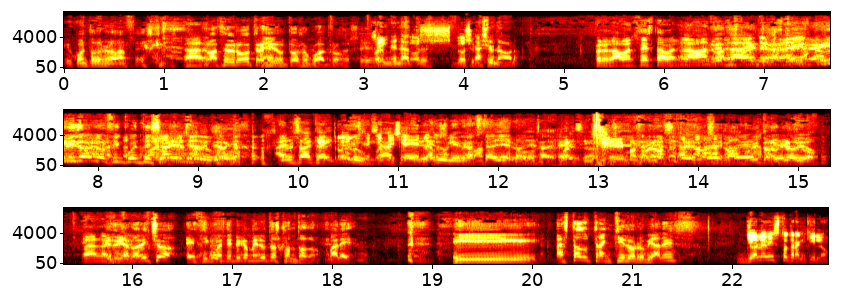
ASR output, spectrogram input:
¿Y cuánto duró el avance? El avance duró tres minutos o cuatro. Pues Sí, mira, dos- tres- dos y casi una hora. Pero el avance estaba en el avance Incluido en los 56. Yo pensaba que, Edu, pensaba 56 que el Edu, ¿libraste ayer. ¿Eh? Eh, más o menos, Edu ha situado un poquito lo que. Edu ya lo ha dicho, eh, cincuenta y pico minutos con todo, ¿vale? ¿Y ha estado tranquilo Rubiales? Yo lo he visto tranquilo.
